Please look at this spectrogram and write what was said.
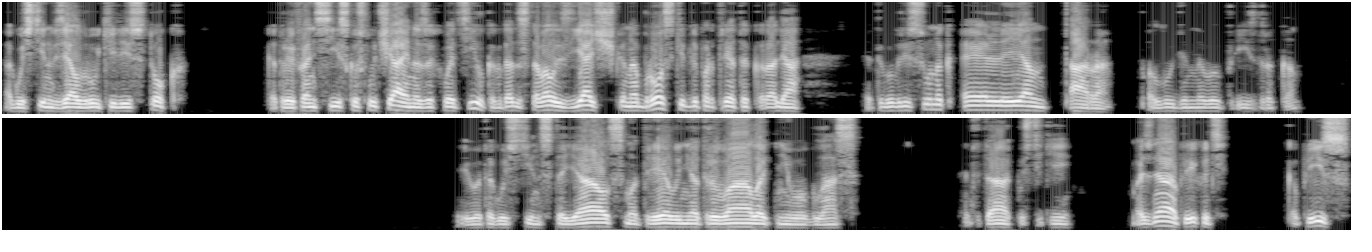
Агустин взял в руки листок, который Франциско случайно захватил, когда доставал из ящика наброски для портрета короля. Это был рисунок Элиантара, полуденного призрака. И вот Агустин стоял, смотрел и не отрывал от него глаз. Это так, пустяки. Возня, прихоть, каприз.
